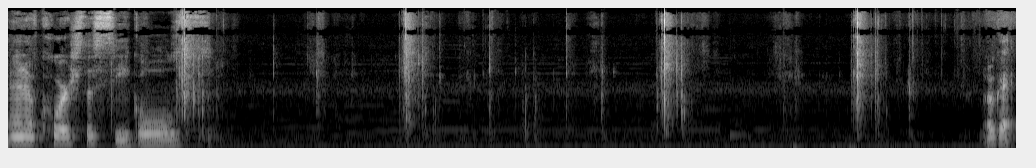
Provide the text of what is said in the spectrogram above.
And of course the seagulls. Okay.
